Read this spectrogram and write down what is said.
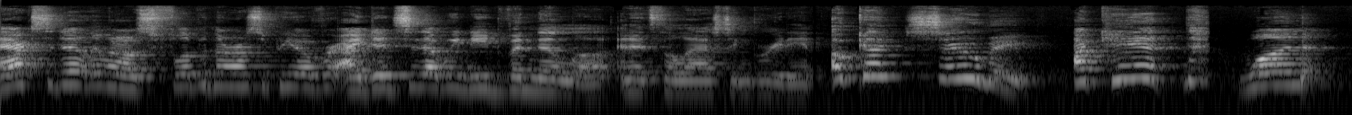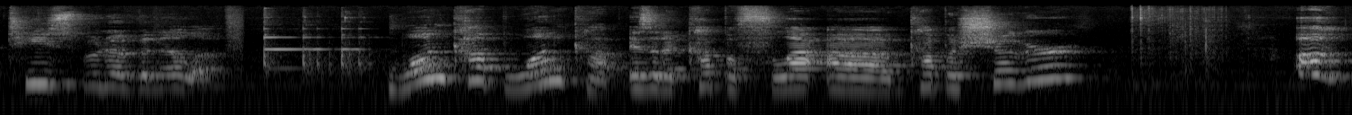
Accidentally, when I was flipping the recipe over, I did see that we need vanilla, and it's the last ingredient. Okay, sue me. I can't. One teaspoon of vanilla. One cup, one cup. Is it a cup of flat, uh, cup of sugar? Oh,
